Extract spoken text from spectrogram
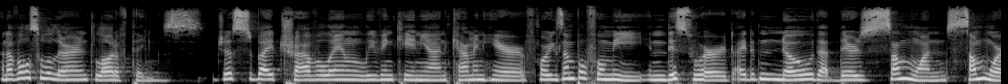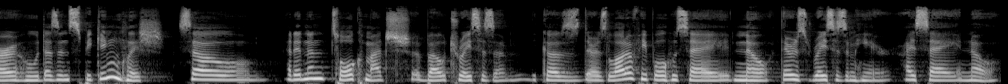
and I've also learned a lot of things just by traveling, leaving Kenya and coming here. For example, for me, in this world, I didn't know that there's someone somewhere who doesn't speak English. So I didn't talk much about racism because there's a lot of people who say, no, there's racism here. I say no,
